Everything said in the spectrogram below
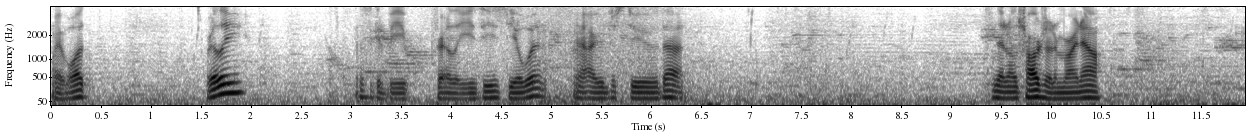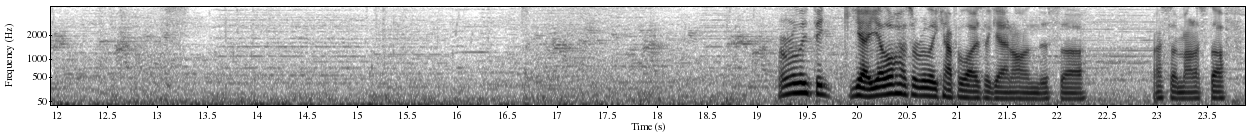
Wait, what? Really? This is gonna be fairly easy to deal with. Yeah, I could just do that. And then I'll charge at him right now. I don't really think, yeah, yellow has to really capitalize again on this, uh, massive amount of stuff.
